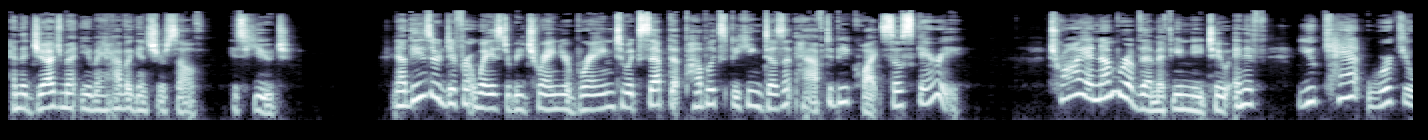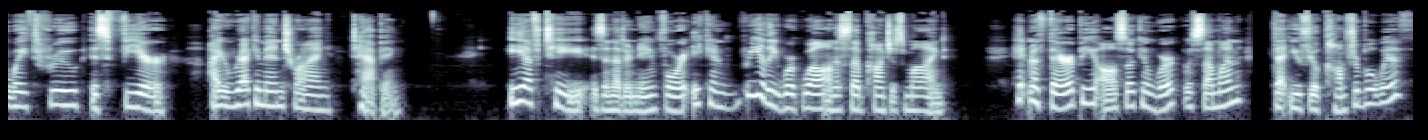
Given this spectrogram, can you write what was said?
and the judgment you may have against yourself is huge. Now, these are different ways to retrain your brain to accept that public speaking doesn't have to be quite so scary. Try a number of them if you need to. And if you can't work your way through this fear, I recommend trying tapping. EFT is another name for it. It can really work well on the subconscious mind. Hypnotherapy also can work with someone that you feel comfortable with.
